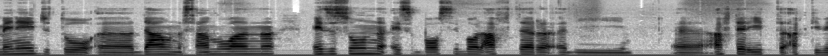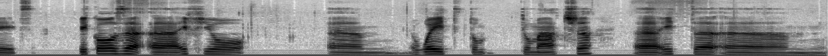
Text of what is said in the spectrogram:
manage to uh, down someone as soon as possible after uh, the uh, after it activates because uh, if you um, wait too, too much uh, it uh, um,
